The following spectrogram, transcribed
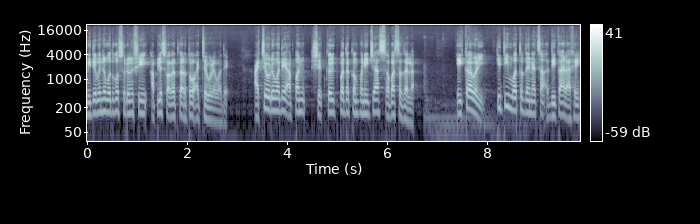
मी देवेंद्र मधुगो सूर्यवंशी आपले स्वागत करतो आजच्या व्हिडिओमध्ये. आजच्या व्हिडिओमध्ये आपण शेतकरी उत्पादक कंपनीच्या सभासदाला एका वेळी किती मतं देण्याचा अधिकार आहे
